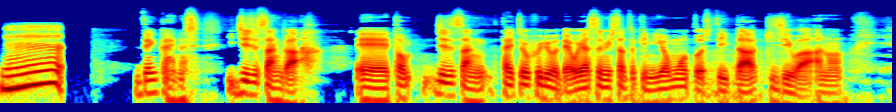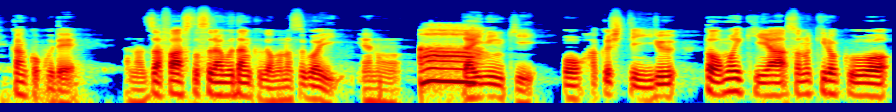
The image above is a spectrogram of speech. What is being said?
ねえ。前回の、ジュジュさんが、えー、と、ジュジュさん体調不良でお休みした時に読もうとしていた記事は、あの、韓国で、あの、ザ・ファースト・スラムダンクがものすごい、あの、あ大人気を博していると思いきや、その記録を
